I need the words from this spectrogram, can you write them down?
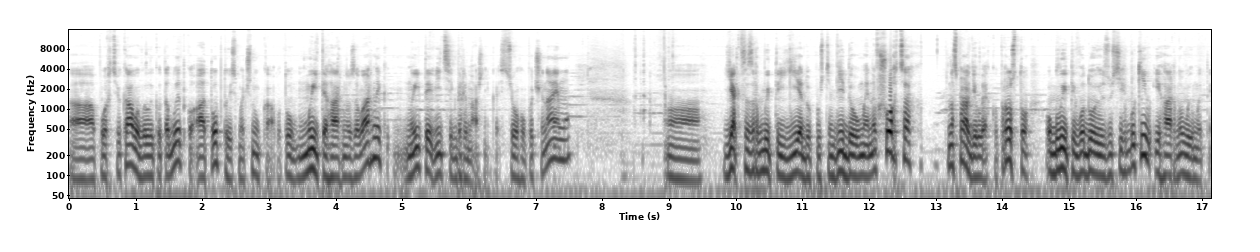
а, порцію кави, велику таблетку, а тобто і смачну каву. То мийте гарно заварник, мийте відсік дренажника. З цього починаємо. Як це зробити, є, допустимо, відео у мене в шорцах. Насправді легко. Просто облити водою з усіх боків і гарно вимити.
